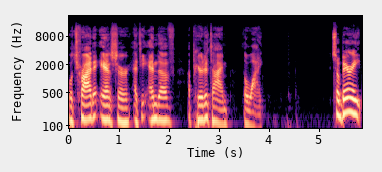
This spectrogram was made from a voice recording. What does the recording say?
will try to answer at the end of a period of time the why. So Barry,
